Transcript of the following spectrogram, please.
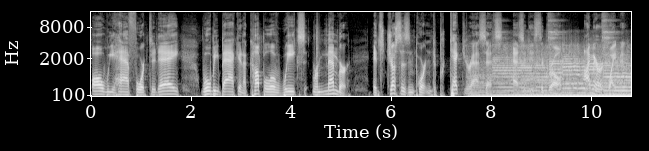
all we have for today. We'll be back in a couple of weeks. Remember, it's just as important to protect your assets as it is to grow. I'm Eric Whiteman,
